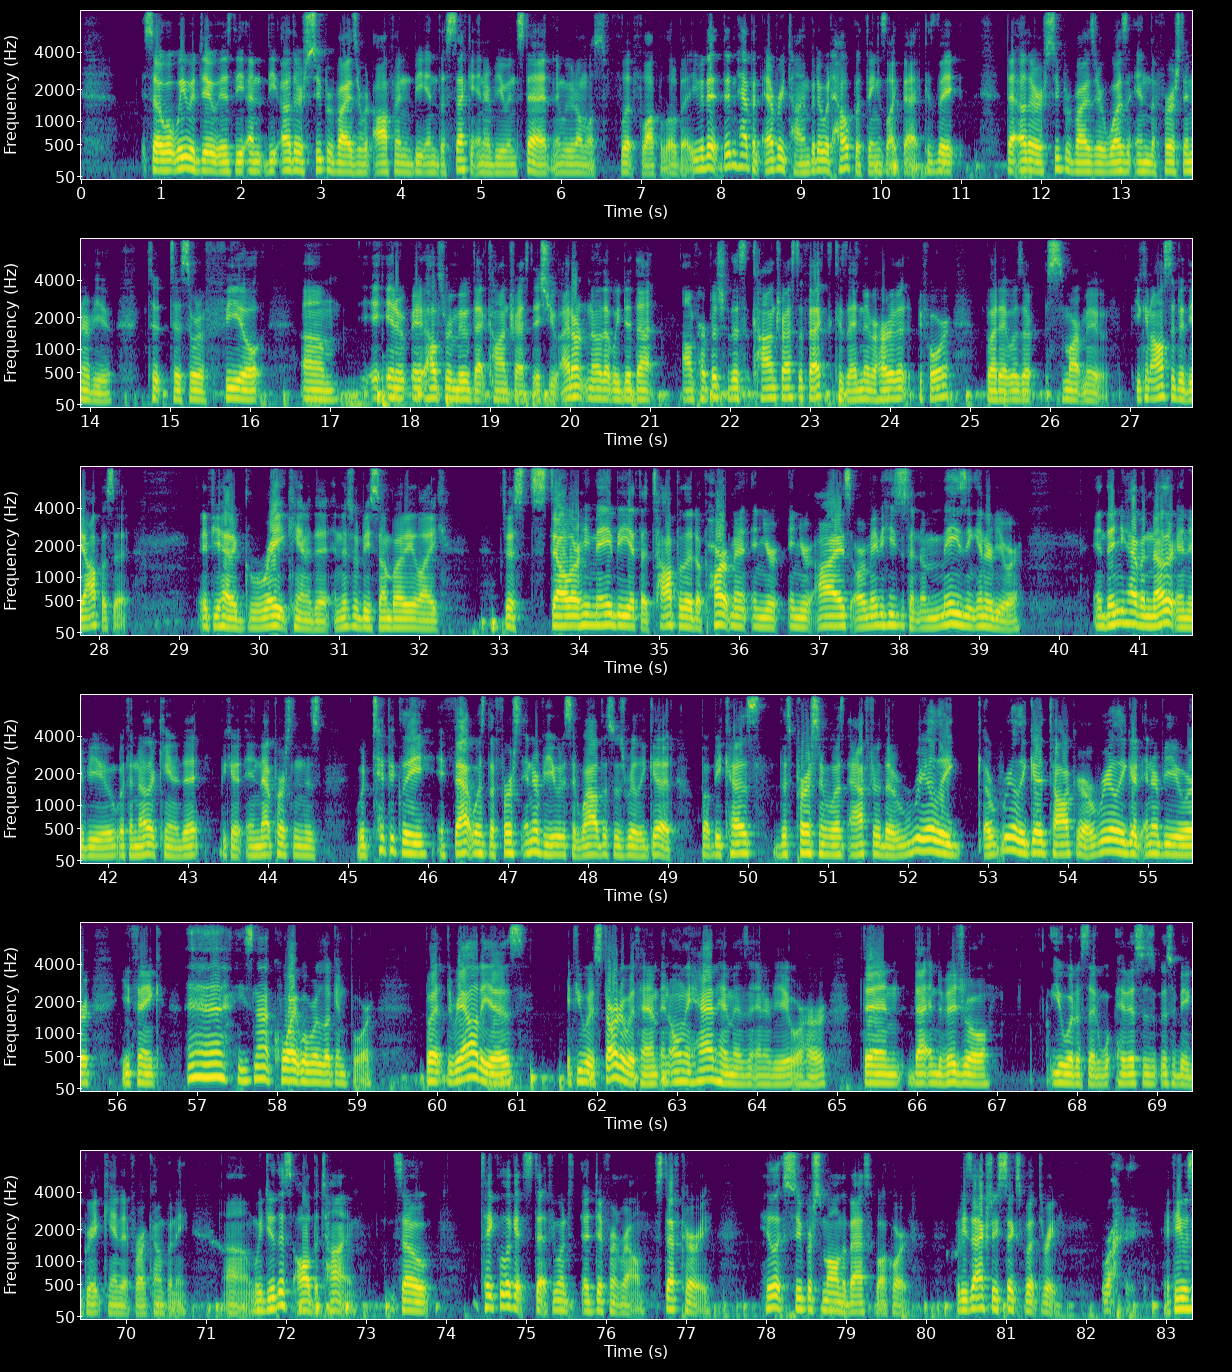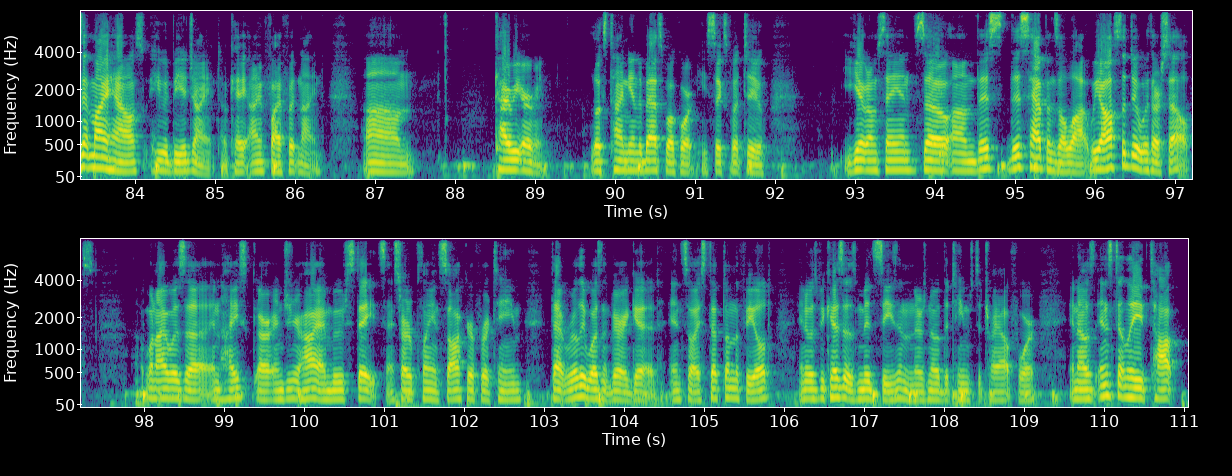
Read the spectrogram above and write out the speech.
So what we would do is the the other supervisor would often be in the second interview instead, and we would almost flip flop a little bit. It didn't happen every time, but it would help with things like that because they that other supervisor wasn't in the first interview to to sort of feel. Um, it, it, it helps remove that contrast issue. I don't know that we did that on purpose for this contrast effect because they had never heard of it before, but it was a smart move. You can also do the opposite. If you had a great candidate, and this would be somebody like just stellar, he may be at the top of the department in your in your eyes, or maybe he's just an amazing interviewer. And then you have another interview with another candidate because and that person is would typically, if that was the first interview, would have said, "Wow, this was really good." but because this person was after the really a really good talker, a really good interviewer, you think, eh, he's not quite what we're looking for. But the reality is, if you would have started with him and only had him as an interview or her, then that individual, you would have said, hey, this is this would be a great candidate for our company. Um, we do this all the time. So take a look at Steph. If you want a different realm, Steph Curry. He looks super small on the basketball court, but he's actually six foot three. Right. If he was at my house, he would be a giant. Okay, I'm five foot nine. Um, Kyrie Irving looks tiny on the basketball court. He's six foot two. You get what I'm saying? So um, this this happens a lot. We also do it with ourselves. When I was uh, in high or in junior high, I moved states. I started playing soccer for a team that really wasn't very good, and so I stepped on the field and it was because it was mid-season and there's no other teams to try out for, and I was instantly top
